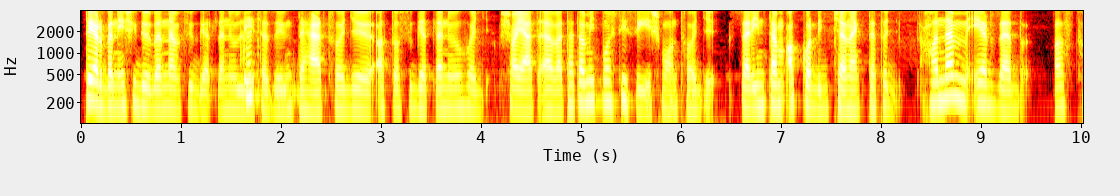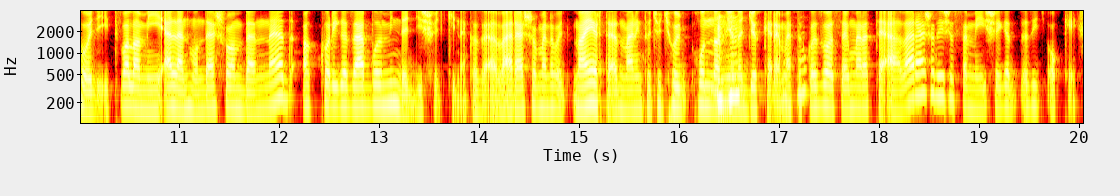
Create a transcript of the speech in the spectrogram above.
térben és időben nem függetlenül hát... létezünk, tehát hogy attól függetlenül, hogy saját elve. Tehát amit most Sziszi is mond, hogy szerintem akkor nincsenek, tehát hogy ha nem érzed azt, hogy itt valami ellentmondás van benned, akkor igazából mindegy is, hogy kinek az elvárása, mert hogy már érted már, mint hogy, hogy, hogy honnan uh-huh. jön a mhm. gyökere, mert uh-huh. akkor az valószínűleg már a te elvárásod és a személyiséged, ez így oké. Okay.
